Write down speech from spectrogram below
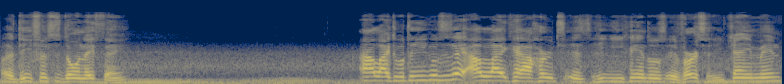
The defense is doing their thing. I liked what the Eagles is at. I like how Hurts is he handles adversity. He came in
